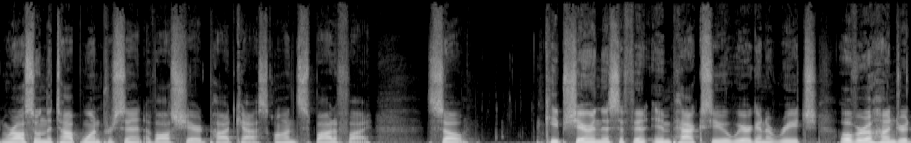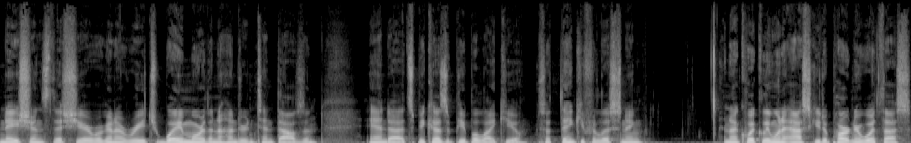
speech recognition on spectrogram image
And we're also in the top 1% of all shared podcasts on Spotify. So keep sharing this if it impacts you. We are going to reach over 100 nations this year. We're going to reach way more than 110,000. And uh, it's because of people like you. So thank you for listening. And I quickly want to ask you to partner with us.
